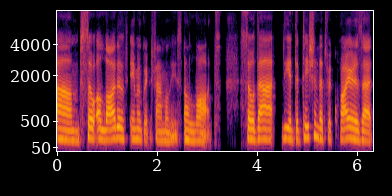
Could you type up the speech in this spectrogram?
Um, so a lot of immigrant families, a lot. So that the adaptation that's required is that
